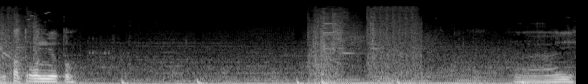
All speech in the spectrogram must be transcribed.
И патрон нету. Ай.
